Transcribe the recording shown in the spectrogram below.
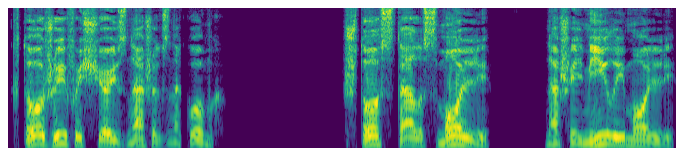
Кто жив еще из наших знакомых? Что стало с Молли, нашей милой Молли?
